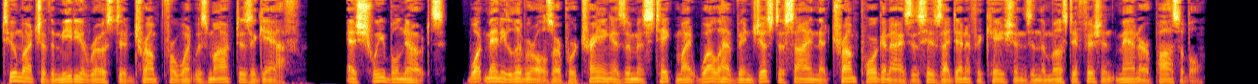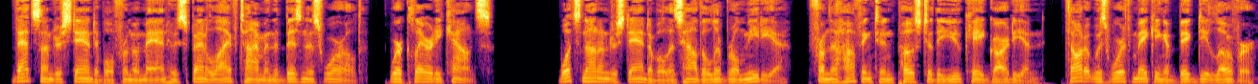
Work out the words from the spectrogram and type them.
too much of the media roasted Trump for what was mocked as a gaffe. As Schwedel notes, what many liberals are portraying as a mistake might well have been just a sign that Trump organizes his identifications in the most efficient manner possible. That's understandable from a man who spent a lifetime in the business world, where clarity counts. What's not understandable is how the liberal media, from the Huffington Post to the UK Guardian, thought it was worth making a big deal over,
